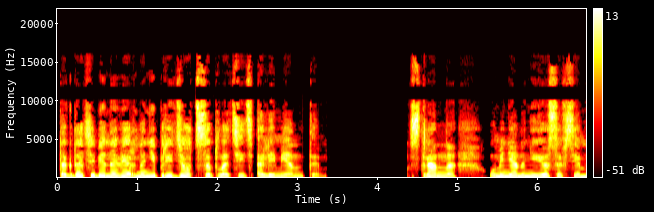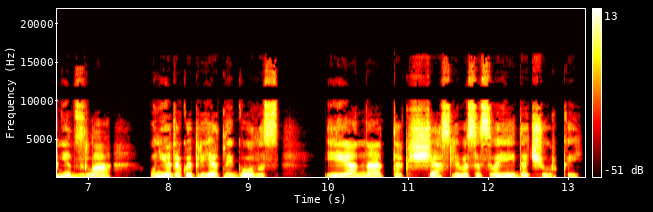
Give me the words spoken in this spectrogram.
Тогда тебе, наверное, не придется платить алименты. Странно, у меня на нее совсем нет зла, у нее такой приятный голос, и она так счастлива со своей дочуркой.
